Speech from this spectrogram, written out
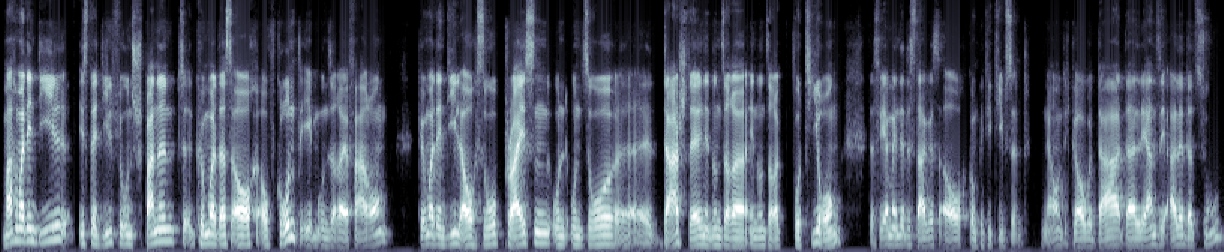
Machen wir den Deal? Ist der Deal für uns spannend? Können wir das auch aufgrund eben unserer Erfahrung können wir den Deal auch so pricen und, und so äh, darstellen in unserer, in unserer Quotierung, dass wir am Ende des Tages auch kompetitiv sind. Ja, und ich glaube, da, da lernen sie alle dazu.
